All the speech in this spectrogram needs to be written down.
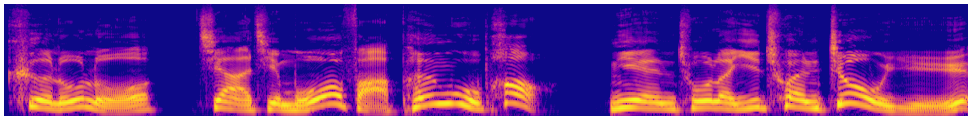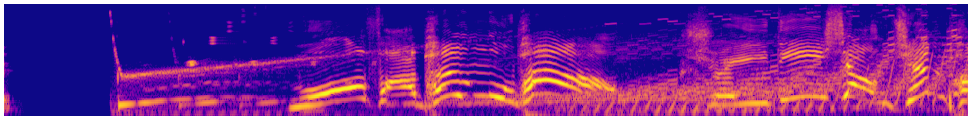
克鲁鲁架起魔法喷雾炮，念出了一串咒语：魔法喷雾炮，水滴向前跑。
